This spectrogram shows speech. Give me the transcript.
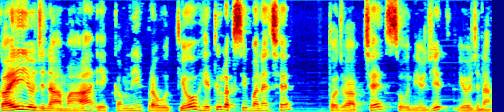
કઈ યોજનામાં એકમની પ્રવૃત્તિઓ હેતુલક્ષી બને છે? તો જવાબ છે સુનિયોજિત યોજના.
